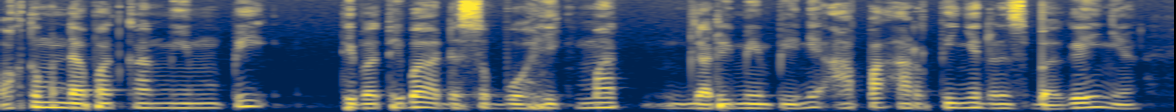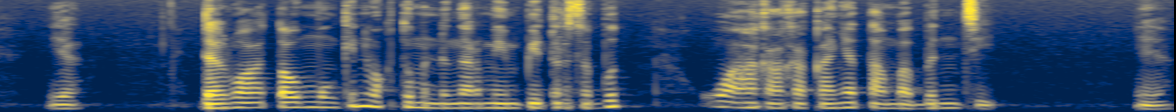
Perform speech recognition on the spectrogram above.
Waktu mendapatkan mimpi, tiba-tiba ada sebuah hikmat dari mimpi ini apa artinya dan sebagainya. Ya, dan atau mungkin waktu mendengar mimpi tersebut, wah kakak-kakaknya tambah benci. Ya.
